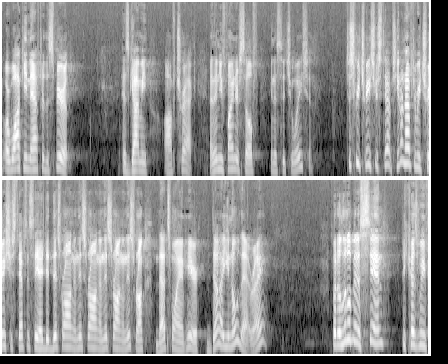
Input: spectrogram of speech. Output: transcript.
or walking after the Spirit has got me off track. And then you find yourself in a situation. Just retrace your steps. You don't have to retrace your steps and say, I did this wrong and this wrong and this wrong and this wrong. That's why I'm here. Duh, you know that, right? But a little bit of sin, because we've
